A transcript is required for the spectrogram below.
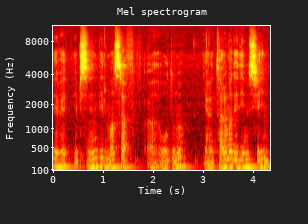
ve hepsinin bir masraf olduğunu, yani tarama dediğimiz şeyin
